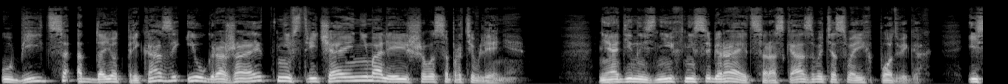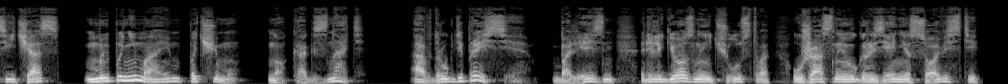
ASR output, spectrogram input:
убийца отдает приказы и угрожает, не встречая ни малейшего сопротивления. Ни один из них не собирается рассказывать о своих подвигах. И сейчас мы понимаем, почему. Но как знать? А вдруг депрессия, болезнь, религиозные чувства, ужасные угрызения совести?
